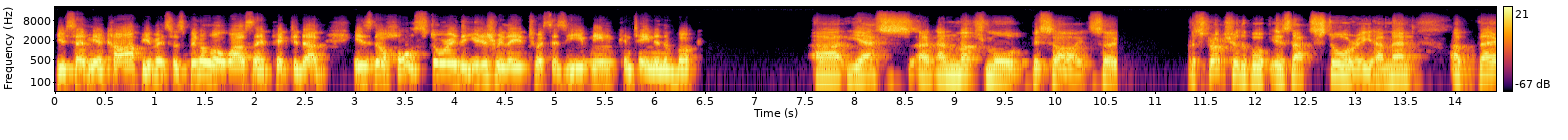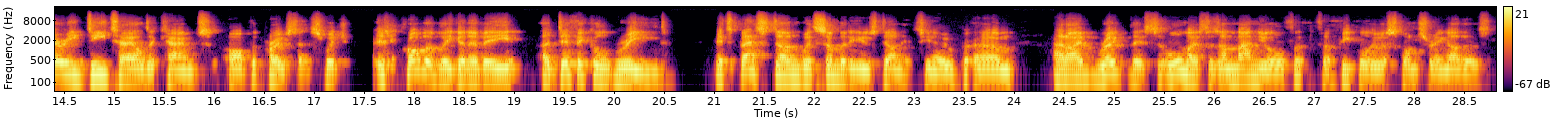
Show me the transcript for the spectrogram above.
you sent me a copy of it. So it's been a little while since I picked it up. Is the whole story that you just related to us this evening contained in the book? Uh, yes, and, and much more besides. So the structure of the book is that story and then a very detailed account of the process, which is probably going to be a difficult read. It's best done with somebody who's done it, you know. Um, and I wrote this almost as a manual for, for people who are sponsoring others.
